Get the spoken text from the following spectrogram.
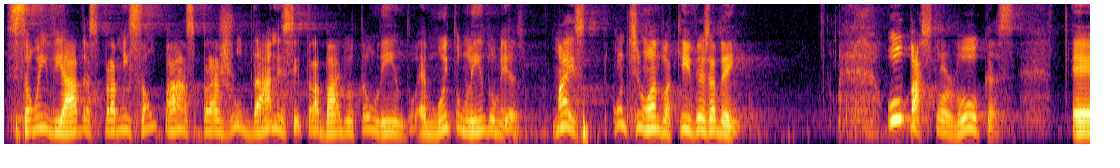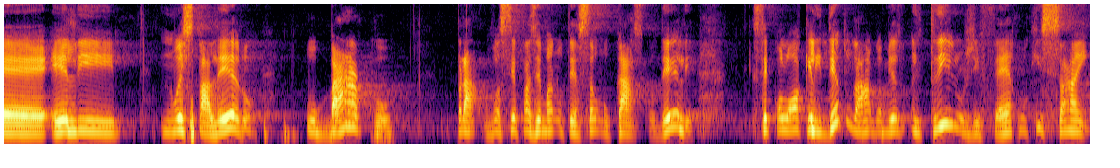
são enviadas para a Missão Paz, para ajudar nesse trabalho tão lindo. É muito lindo mesmo. Mas, continuando aqui, veja bem. O pastor Lucas, é, ele, no estaleiro, o barco, para você fazer manutenção no casco dele, você coloca ele dentro da água mesmo, em trilhos de ferro que saem.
